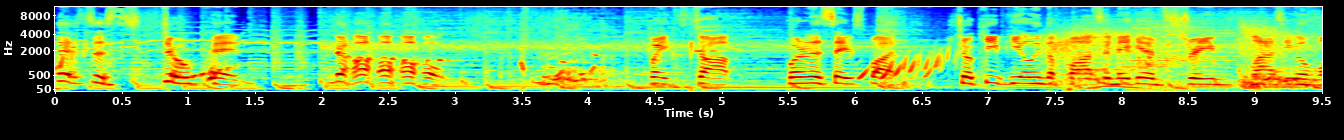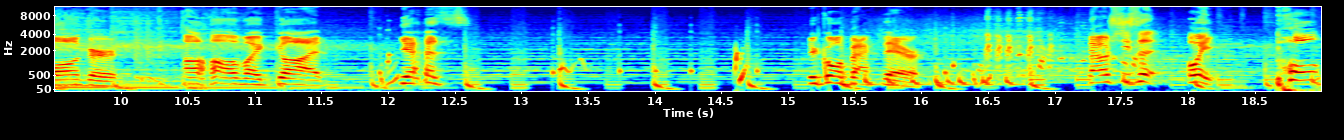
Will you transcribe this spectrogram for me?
This is stupid. No! Wait, stop. Put her in the same spot. She'll keep healing the boss and making him stream last even longer. Oh my god. Yes! You're going back there. Now she's a- oh wait. Polt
